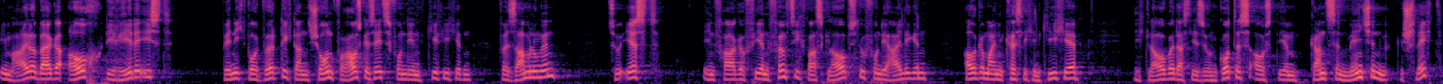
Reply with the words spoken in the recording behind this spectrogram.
im Heidelberger auch die Rede ist, wenn nicht wortwörtlich, dann schon vorausgesetzt von den kirchlichen Versammlungen. Zuerst in Frage 54, was glaubst du von der heiligen allgemeinen christlichen Kirche? Ich glaube, dass der Sohn Gottes aus dem ganzen Menschengeschlecht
